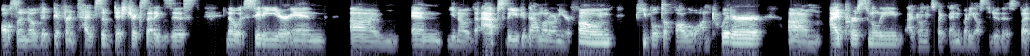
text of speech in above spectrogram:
also know the different types of districts that exist, know what city you're in, um, and you know the apps that you can download on your phone, people to follow on Twitter. Um, I personally, I don't expect anybody else to do this, but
